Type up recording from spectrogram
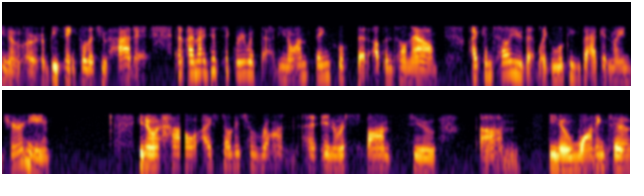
you know, or, or be thankful that you had it. And and I disagree with that. You know, I'm thankful that up until now, I can tell you that like looking back at my journey, you know, how I started to run in response to um you know, wanting to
